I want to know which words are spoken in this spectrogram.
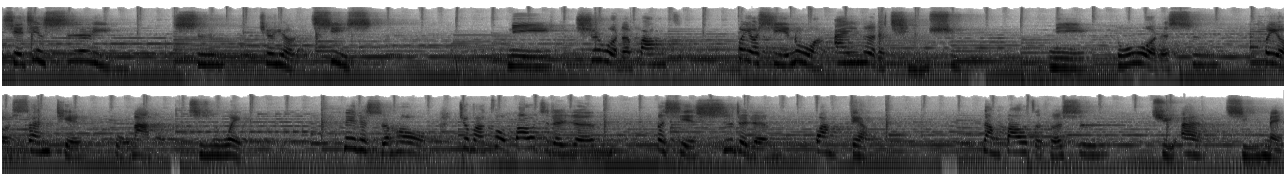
写进诗里，诗就有了气势。你吃我的包子，会有喜怒哀乐的情绪；你读我的诗，会有酸甜苦辣的滋味。那个时候，就把做包子的人和写诗的人忘掉。让包子和诗举案齐眉，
